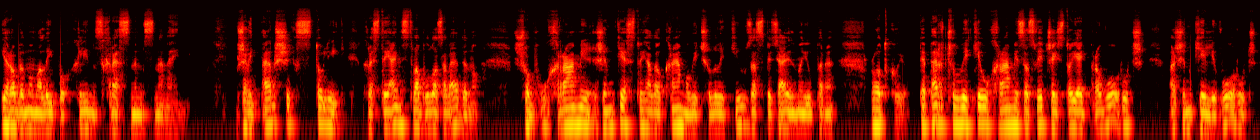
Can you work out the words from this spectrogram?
і робимо малий похлін з хресним знаменням. Вже від перших століть християнства було заведено, щоб у храмі жінки стояли окремо від чоловіків за спеціальною перегородкою. Тепер чоловіки у храмі зазвичай стоять праворуч, а жінки ліворуч.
